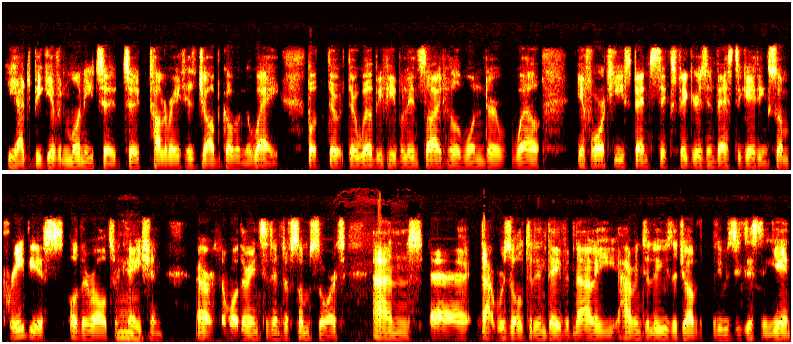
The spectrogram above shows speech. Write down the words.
he had to be given money to, to tolerate his job going away. But there, there will be people inside who'll wonder well, if RTE spent six figures investigating some previous other altercation mm. or some other incident of some sort, and uh, that resulted in David Nally having to lose the job that he was existing in,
